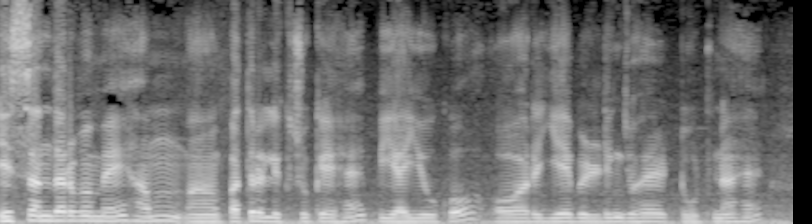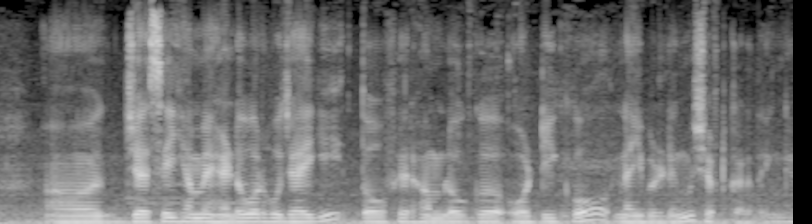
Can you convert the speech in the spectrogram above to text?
इस संदर्भ में हम पत्र लिख चुके हैं पीआईयू को और ये बिल्डिंग जो है टूटना है। जैसे ही हमें हैंडओवर हो जाएगी तो फिर हम लोग ओटी को नई बिल्डिंग में शिफ्ट कर देंगे।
